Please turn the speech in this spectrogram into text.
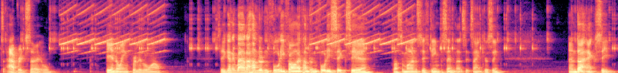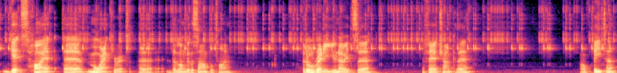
It's average, so it will be annoying for a little while. So you're getting about 145, 146 here, plus or minus 15%, that's its accuracy. And that actually gets higher, uh, more accurate uh, the longer the sample time. But already you know it's a, a fair chunk there of beta.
